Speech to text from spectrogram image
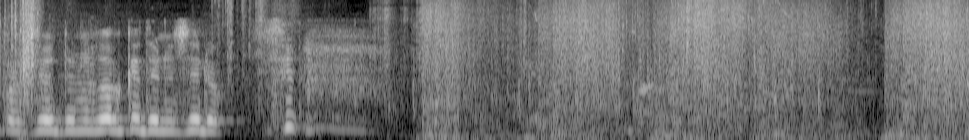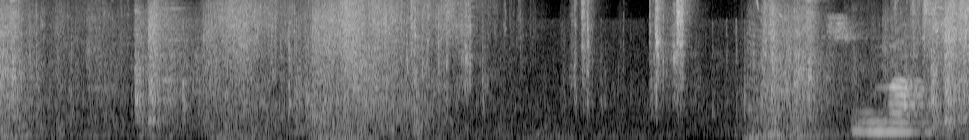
por eso tenés dos que tenés cero. Sin más.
